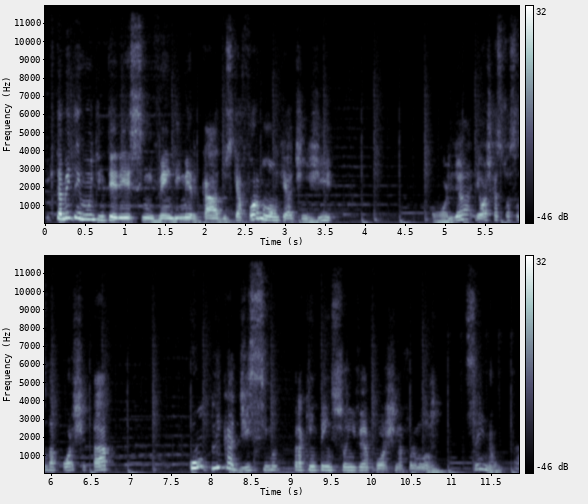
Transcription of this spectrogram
e que também tem muito interesse em venda em mercados que a Fórmula 1 quer atingir. Olha, eu acho que a situação da Porsche está complicadíssima para quem pensou em ver a Porsche na Fórmula 1. Sei não, tá?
